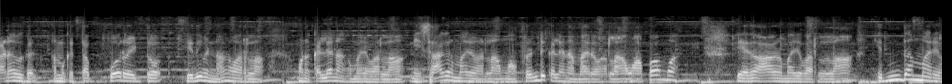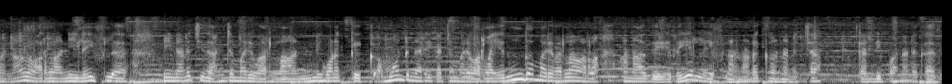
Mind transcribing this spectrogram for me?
கனவுகள் நமக்கு தப்போ ரைட்டோ எது வேணாலும் வரலாம். உனக்கு கல்யாணம் ஆகிற மாதிரி வரலாம். நீ சாகிற மாதிரி வரலாம். உன் ஃப்ரெண்டு கல்யாணம் மாதிரி வரலாம். உன் அப்பா அம்மா ஏதோ ஆகிற மாதிரி வரலாம். எந்த மாதிரி வேணாலும் வரலாம். நீ லைஃப்பில் நீ நினச்சது அஞ்ச மாதிரி வரலாம். நீ உனக்கு அமௌண்ட்டு நிறைய கட்ட மாதிரி வரலாம். எந்த மாதிரி வரலாம் வரலாம். ஆனால் அது ரியல் லைஃப்பில் நடக்கும்னு நினச்சா கண்டிப்பாக நடக்காது.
